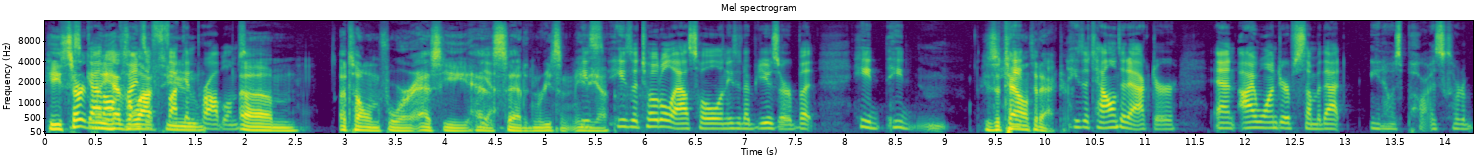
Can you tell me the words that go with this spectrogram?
he he's certainly has a lot of fucking to problems. um, atone for, as he has Yeah. said in recent media. he's a total asshole and he's an abuser, but he he He's a talented actor. he's a talented actor, and I wonder if some of that, you know, is part is sort of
